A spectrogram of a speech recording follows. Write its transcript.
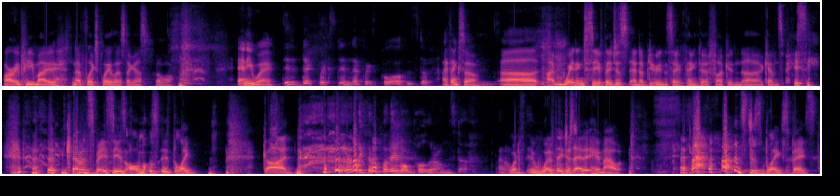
R.I.P. my Netflix playlist, I guess. Oh well. anyway, Did Netflix? Didn't Netflix pull all his stuff? I think so. Uh, I'm waiting to see if they just end up doing the same thing to fucking uh, Kevin Spacey. Kevin Spacey is almost it's like God. I don't think they won't pull their own stuff. I don't what if what if they just edit him out? it's just blank space.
